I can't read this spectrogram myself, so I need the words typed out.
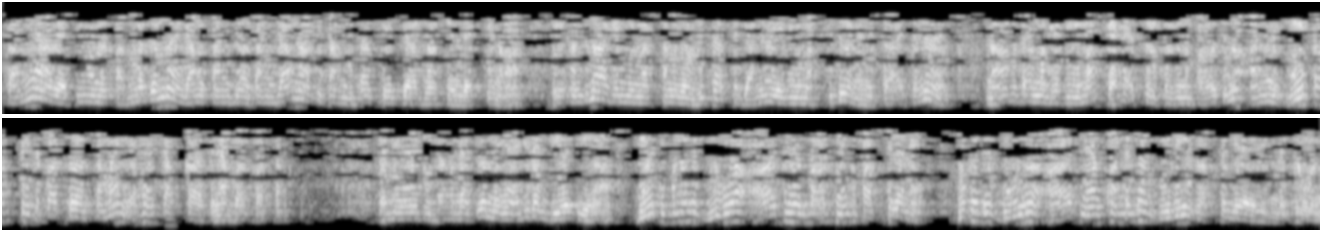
සංඥා ඇති වෙන සම්මතම යන සංඥා සංඥානාති සංගතස්සේ ත්‍යාගයෙන් දැක්වෙනවා. ඒ හඳුනා ගැනීමක් සමග විචක්ක ගණනය වීමක් සිදු වෙන නිසා එතන නාම ධර්ම ගැනීමක් ඇහැසල් කරන පවතින අන්න ඒ තත්ත්වයට පත්ව තමයි ඇහැ සක්කායතන බවපත්. තමයි උදාහරණයක් මේ ඇඟිලෙන් දිය තියෙනවා. දිය තිබුණාට දිව ආයතනයක් බවට මේක පත් වෙලා නැහැ. මොකද දුර ආයතනයක් වන්නකම් දුරේ රක්තය වෙන්න ඕන.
